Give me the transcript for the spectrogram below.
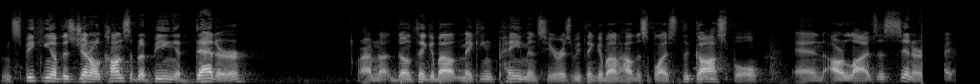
And speaking of this general concept of being a debtor, I'm not, don't think about making payments here as we think about how this applies to the gospel and our lives as sinners. Right?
